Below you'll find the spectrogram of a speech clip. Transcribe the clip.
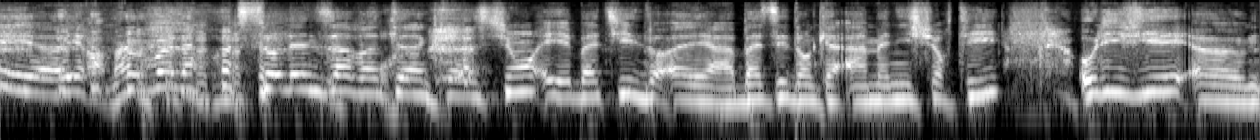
et euh, Hiram, hein. voilà. Solenza 21 créations et est bâti et a basé donc à Manny-sur-Tille. Olivier, euh,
